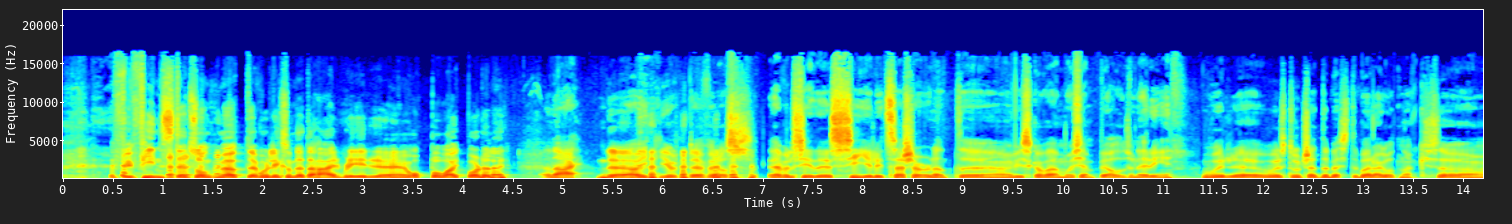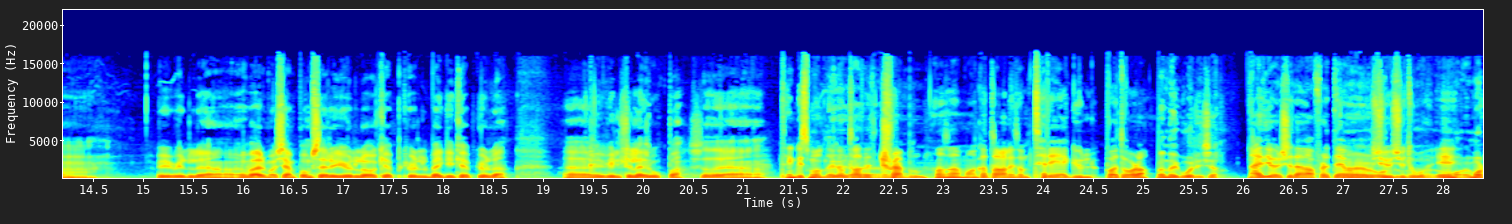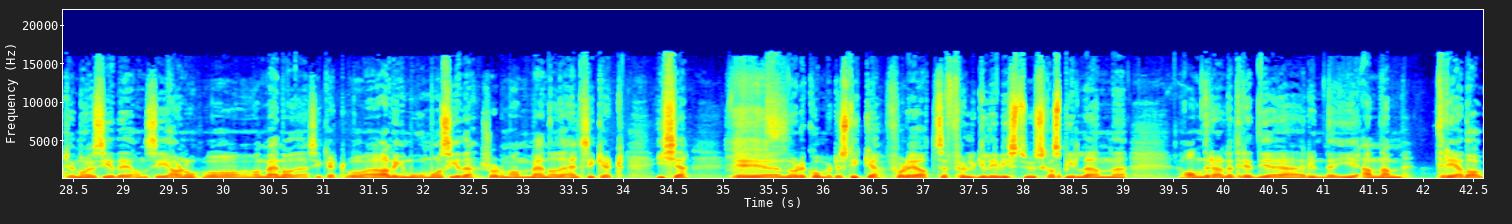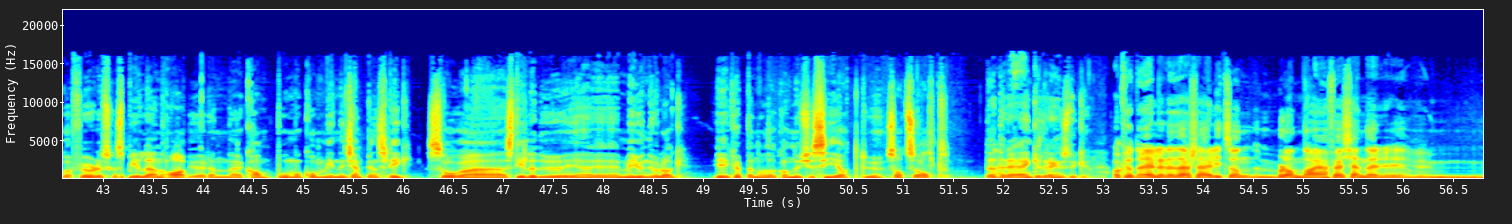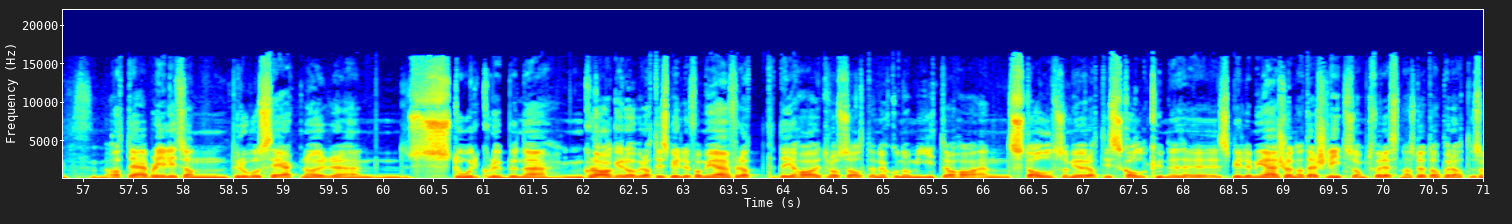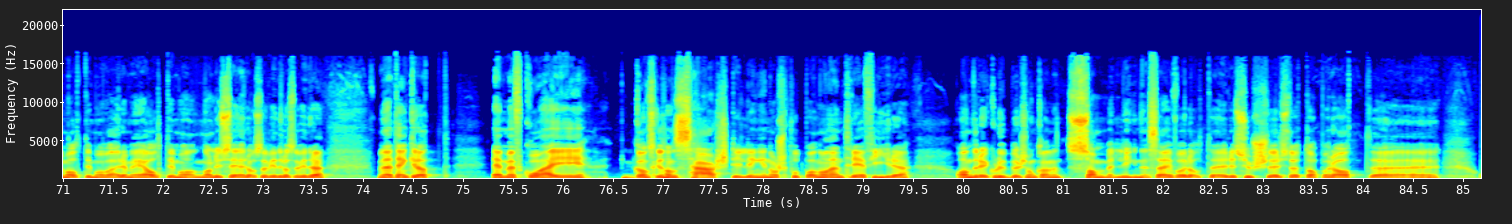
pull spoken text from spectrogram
Fins det et sånt møte hvor liksom dette her blir eh, opp på whiteboard, eller? Nei, det har ikke gjort det for oss. Jeg vil si det sier litt seg sjøl at eh, vi skal være med å kjempe i alle turneringer. Hvor, eh, hvor stort sett det beste bare er godt nok. Så mm, vi vil være med å kjempe om seriegull og cupgull, begge cupgullet. Eh, vi vil til Europa, så det Tenk hvis Molde kan ta litt treble. Altså, man kan ta liksom tre gull på et år, da. Men det går ikke. Nei, det gjør ikke det, da, for det er jo 2022. Og Martin må jo si det han sier her nå, og han mener det sikkert. Og Erling Moe må si det, sjøl om han mener det helt sikkert ikke. Eh, når det kommer til stykket. For det at selvfølgelig, hvis du skal spille en eh, andre eller tredje runde i NM, tre dager før du skal spille en avgjørende kamp om å komme inn i Champions League, så stiller du med juniorlag i cupen, og da kan du ikke si at du satser alt. Dette er enkelt regnestykke. Akkurat når det gjelder det der, så er jeg litt sånn blanda, jeg. For jeg kjenner eh, at jeg blir litt sånn provosert når eh, storklubbene klager over at de spiller for mye. For at de har tross alt en økonomi til å ha en stall som gjør at de skal kunne eh, spille mye. Jeg skjønner at det er slitsomt for resten av støtteapparatet, som alltid må være med, alltid må analysere osv., osv. Men jeg tenker at MFK er i ganske sånn særstilling i norsk fotball nå. Det er tre-fire andre klubber som kan sammenligne seg i forhold til ressurser, støtteapparat eh,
